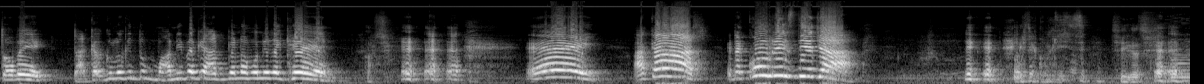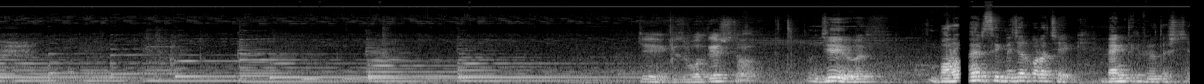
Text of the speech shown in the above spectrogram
তবে টাকাগুলো কিন্তু মানি ব্যাগে আটবে না মনে রাখেন। আচ্ছা। এই আকাশ এটা কোল্ড ড্রিঙ্কস দিয়ে যা। এটা কোল্ড ড্রিঙ্কস ঠিক আছে। কি কিছু বলতে এসছো? জি বড় ভাইয়ের সিগনেচার করা চেক ব্যাংক থেকে ফেরত এসছে।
